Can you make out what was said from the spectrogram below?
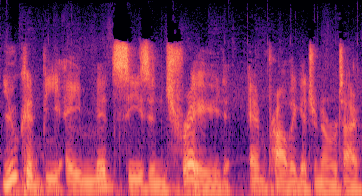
You could be a mid-season trade and probably get your number retired.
